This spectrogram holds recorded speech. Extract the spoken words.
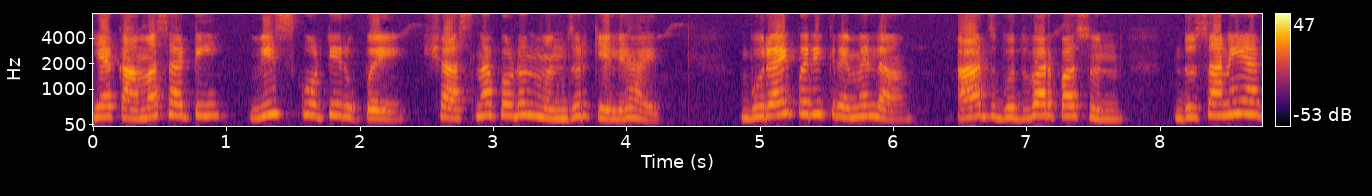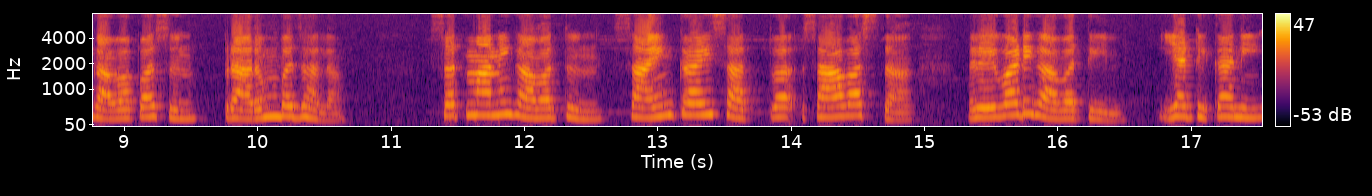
या कामासाठी वीस कोटी रुपये शासनाकडून मंजूर केले आहेत. बुराई परिक्रमेला आज बुधवारपासून दुसाने या गावापासून प्रारंभ झाला. सतमाने गावातून सायंकाळी सात वा सहा वाजता रेवाडी गावातील या ठिकाणी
